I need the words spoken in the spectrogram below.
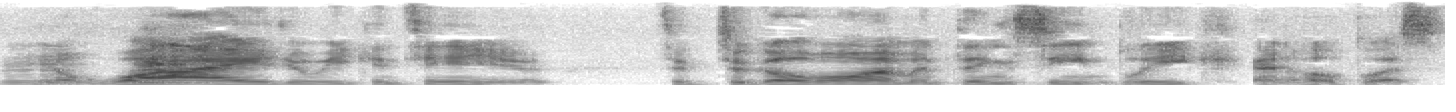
Mm-hmm. You know, why do we continue? to, to go on when things seem bleak and hopeless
